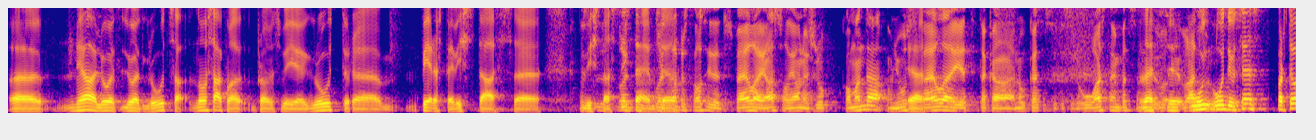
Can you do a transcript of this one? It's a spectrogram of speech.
Uh, jā, ļoti, ļoti grūti. No sākumā, protams, bija grūti tur uh, pierast pie visas tās, uh, visas tās sistēmas. Lai jā. saprastu, klausīties, tu spēlēji ASV jauniešu grupu komandā, un jūs Jā. spēlējat, kā, nu, kas tas ir? Tas ir U18. Nē, Tas ir vecums. U21. Par to,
